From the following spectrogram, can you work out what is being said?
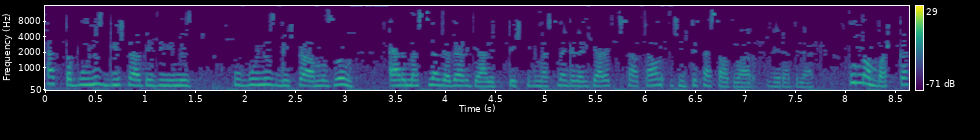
Hətta buynuz qişa dediyimiz bu buynuz qişamızın ərməsinə qədər gəlib, deşilməsinə qədər gəlib çatan ciddi fəsadlar verə bilər. Bundan başqa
